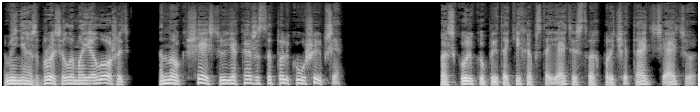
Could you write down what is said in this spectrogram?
«Меня сбросила моя лошадь, но, к счастью, я, кажется, только ушибся». Поскольку при таких обстоятельствах прочитать зятю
